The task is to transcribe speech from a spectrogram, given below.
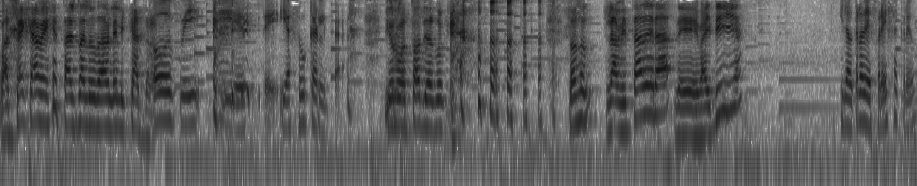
Manteca vegetal saludable licandro. Oh, sí. Y este, y azúcar. Y un montón de azúcar. Entonces, la mitad era de vainilla. Y la otra de fresa, creo.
